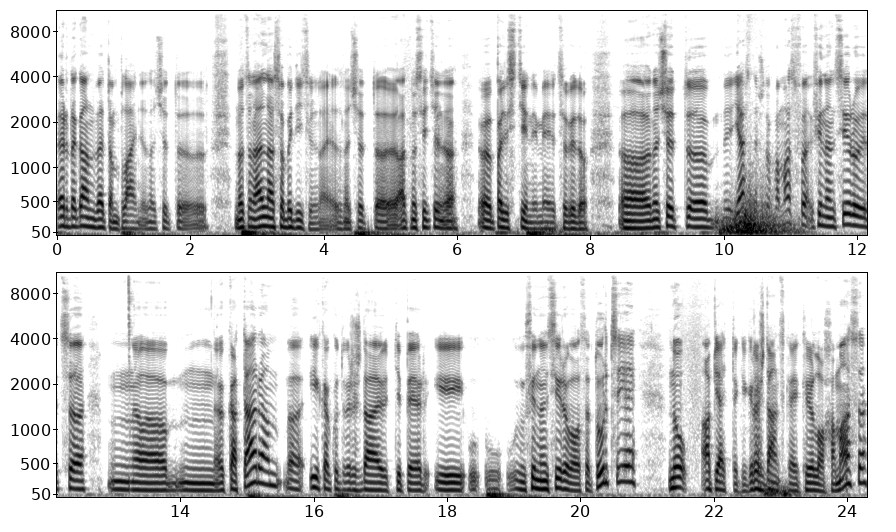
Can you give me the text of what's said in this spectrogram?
Эрдоган в этом плане, значит, национально-освободительное, значит, относительно Палестины имеется в виду. Значит, ясно, что Хамас финансируется Катаром и, как утверждают теперь, и финансировался Турцией, ну, опять-таки, гражданское крыло Хамаса.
